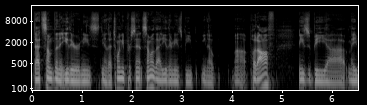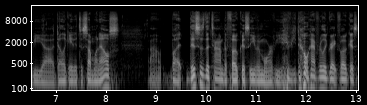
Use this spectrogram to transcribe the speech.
that's something that either needs, you know, that 20%, some of that either needs to be, you know, uh, put off, needs to be uh, maybe uh, delegated to someone else. Uh, but this is the time to focus even more. If you, if you don't have really great focus,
